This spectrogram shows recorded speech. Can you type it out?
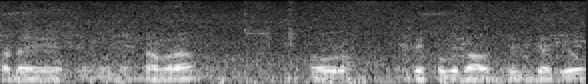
ਸਾਡਾ ਇਹ ਕਮਰਾ ਔਰ ਦੇਖੋ ਗੋਦਾਵਰੀ ਨਦੀ ਦਾ ਵਿਊ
